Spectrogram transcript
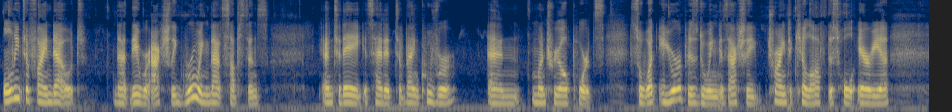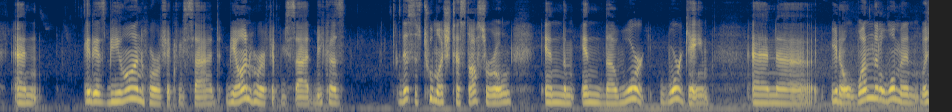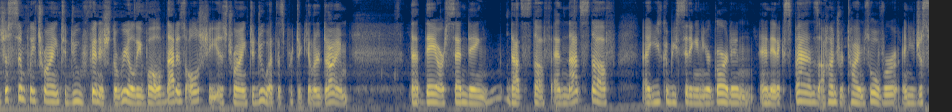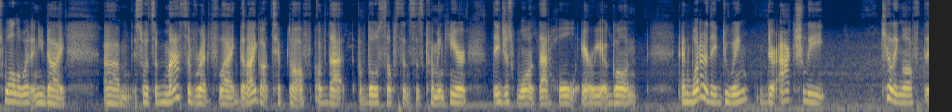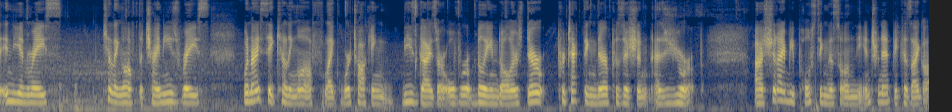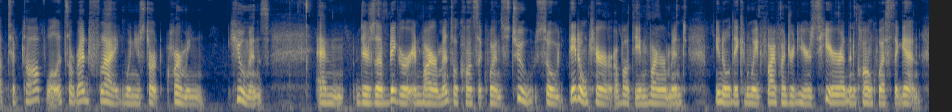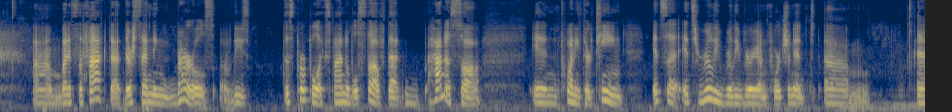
only to find out that they were actually growing that substance. And today it's headed to Vancouver and Montreal ports. So what Europe is doing is actually trying to kill off this whole area. And it is beyond horrifically sad, beyond horrifically sad because this is too much testosterone in the in the war war game and uh, you know one little woman was just simply trying to do finish the real evolve that is all she is trying to do at this particular time that they are sending that stuff and that stuff uh, you could be sitting in your garden and it expands a hundred times over and you just swallow it and you die um, so it's a massive red flag that I got tipped off of that of those substances coming here. They just want that whole area gone. And what are they doing? They're actually killing off the Indian race, killing off the Chinese race. When I say killing off, like we're talking, these guys are over a billion dollars. They're protecting their position as Europe. Uh, should I be posting this on the internet because I got tipped off? Well, it's a red flag when you start harming humans. And there's a bigger environmental consequence too. So they don't care about the environment. You know, they can wait 500 years here and then conquest again. Um, but it's the fact that they're sending barrels of these this purple expandable stuff that Hannah saw in 2013. It's a it's really really very unfortunate. Um, and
